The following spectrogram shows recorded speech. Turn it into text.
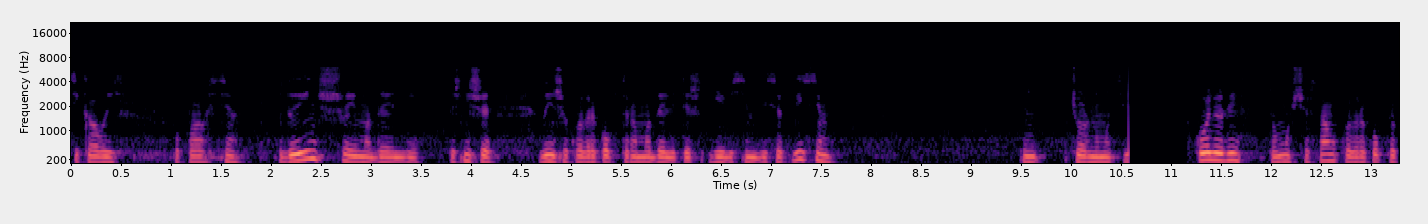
цікавий попався. До іншої моделі, точніше, до іншого квадрокоптера моделі теж є 88 в чорному цвіті кольорі, тому що сам квадрокоптер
